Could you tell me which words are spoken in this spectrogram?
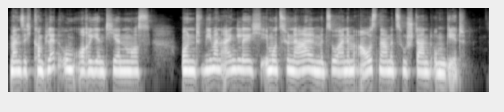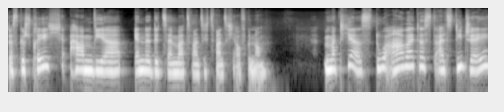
man sich komplett umorientieren muss und wie man eigentlich emotional mit so einem Ausnahmezustand umgeht. Das Gespräch haben wir Ende Dezember 2020 aufgenommen. Matthias, du arbeitest als DJ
